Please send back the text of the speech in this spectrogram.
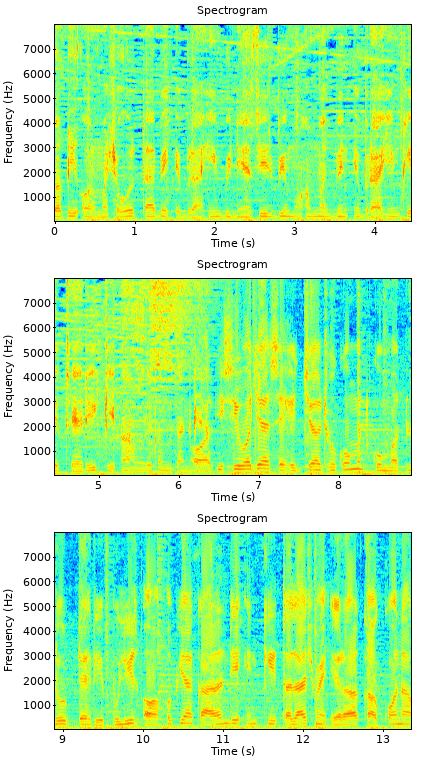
पकी और मशहूर ताबी इब्राहिम बिन यजीद भी मोहम्मद बिन इब्राहिम की तहरीक की अहम रुकन बन गया और इसी वजह से हिजाज हुकूमत को मतलूब ठहरी पुलिस और खुफिया कारंदे इनकी तलाश में इराक का कोना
